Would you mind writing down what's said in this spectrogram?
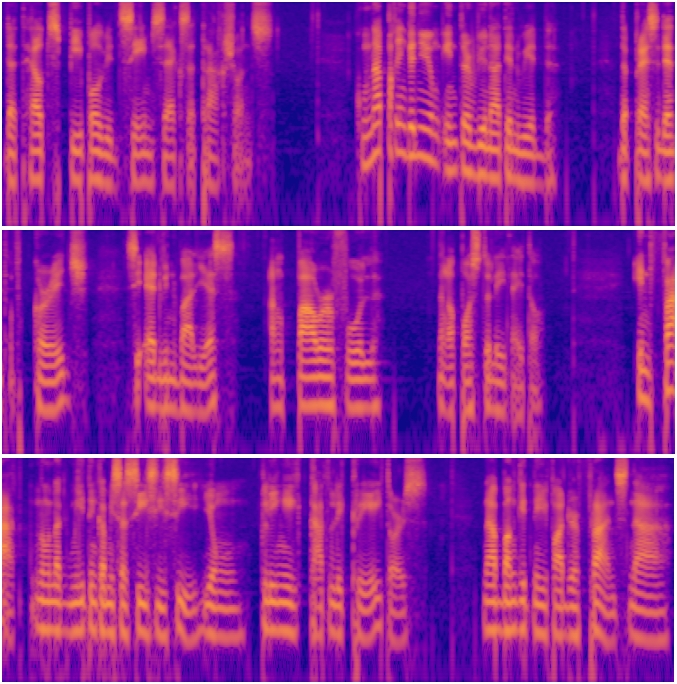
that helps people with same-sex attractions. Kung napakinggan niyo yung interview natin with the president of Courage, si Edwin Valles, ang powerful ng apostolate na ito. In fact, nung nag-meeting kami sa CCC, yung Clingy Catholic Creators, nabanggit ni Father Franz na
